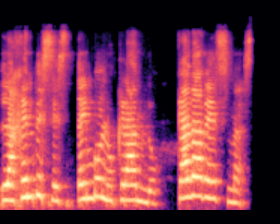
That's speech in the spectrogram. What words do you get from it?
la gente se está involucrando cada vez más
